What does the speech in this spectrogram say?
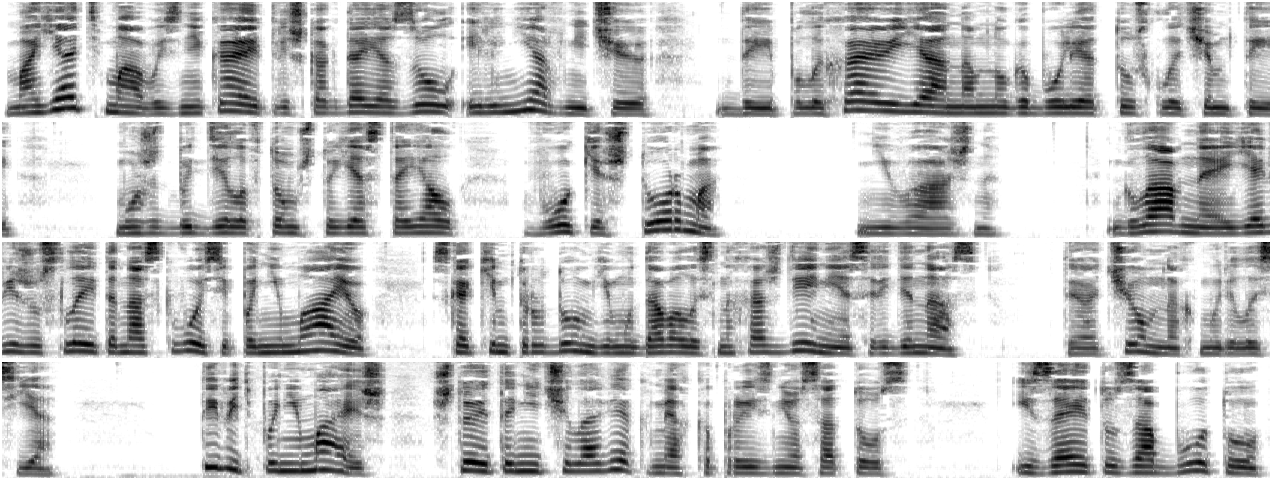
Моя тьма возникает лишь когда я зол или нервничаю, да и полыхаю я намного более тускло, чем ты. Может быть, дело в том, что я стоял в оке шторма? Неважно. Главное, я вижу Слейта насквозь и понимаю, с каким трудом ему давалось нахождение среди нас. Ты о чем, нахмурилась я? Ты ведь понимаешь, что это не человек, мягко произнес Атос. И за эту заботу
